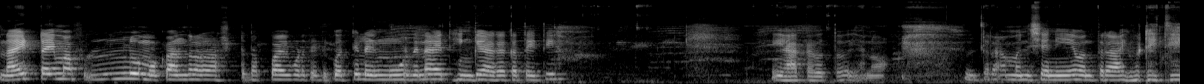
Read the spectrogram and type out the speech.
ನೈಟ್ ಟೈಮ ಫುಲ್ಲು ಮುಖ ಅಂದ್ರೆ ಅಷ್ಟು ದಪ್ಪ ಆಗಿಬಿಡ್ತೈತಿ. ಗೊತ್ತಿಲ್ಲ ಹಿಂಗೆ ಮೂರು ದಿನ ಆಯ್ತು ಹಿಂಗೆ ಆಗಾಕತ್ತೈತಿ. ಯಾಕಾಗುತ್ತೋ ಏನೋ. ಒಂಥರ ಮನುಷ್ಯನೇ ಒಂಥರ ಆಗಿಬಿಟ್ಟೈತಿ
